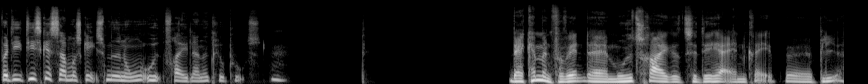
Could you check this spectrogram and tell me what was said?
fordi de skal så måske smide nogen ud fra et eller andet klubhus. Mm. Hvad kan man forvente, at modtrækket til det her angreb øh, bliver?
